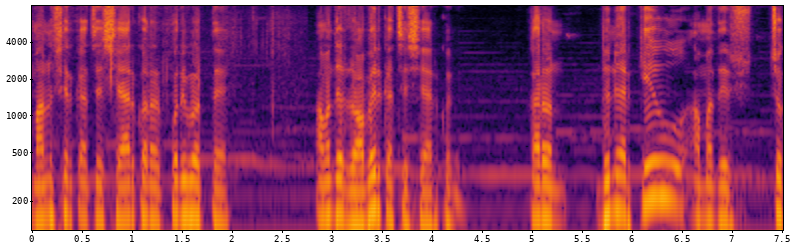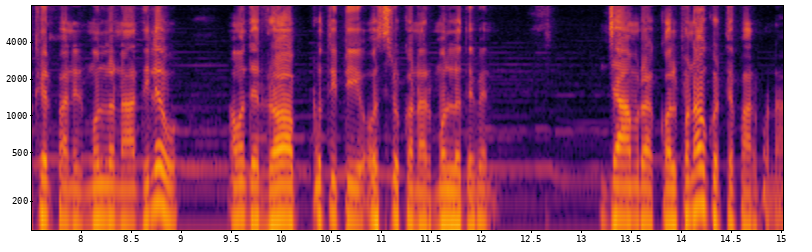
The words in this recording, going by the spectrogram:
মানুষের কাছে শেয়ার করার পরিবর্তে আমাদের রবের কাছে শেয়ার করি। কারণ দুনিয়ার কেউ আমাদের চোখের পানির মূল্য না দিলেও আমাদের রব প্রতিটি অশ্রুকণার মূল্য দেবেন, যা আমরা কল্পনাও করতে পারব না।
